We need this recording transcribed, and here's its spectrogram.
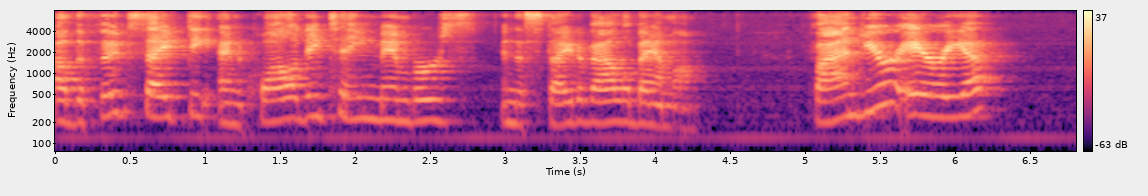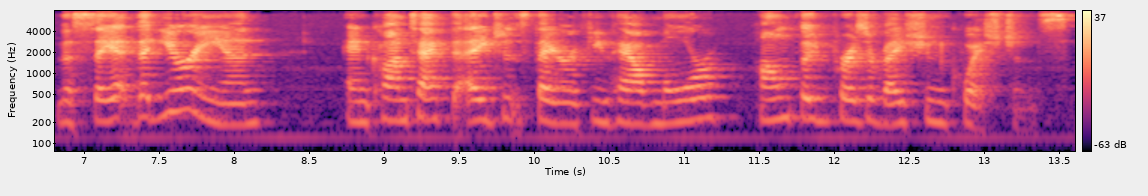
of the food safety and quality team members in the state of Alabama. Find your area, the set that you're in, and contact the agents there if you have more home food preservation questions.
